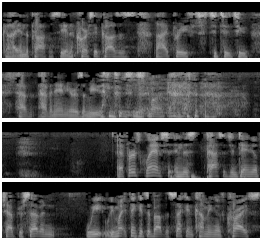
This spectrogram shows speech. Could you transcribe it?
guy in the prophecy. And of course it causes the high priest to, to, to have, have an aneurysm. He loses his mind. At first glance in this passage in Daniel chapter 7, we, we might think it's about the second coming of Christ,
